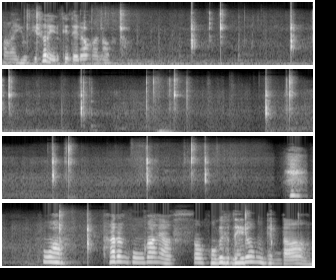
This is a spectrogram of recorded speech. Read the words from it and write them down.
아 여기서 이렇게 내려가나 보다. 우와 다른 공간에 왔어. 거기서 내려오면 된다.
